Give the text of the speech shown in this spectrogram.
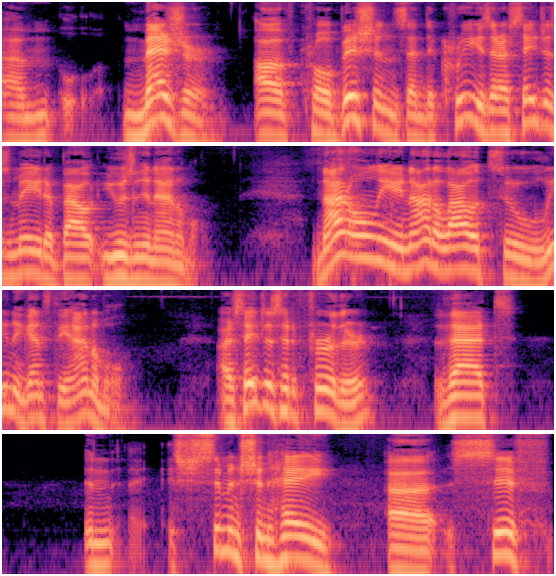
um, measure of prohibitions and decrees that our sages made about using an animal. Not only are you not allowed to lean against the animal, our sages said further that in Simon Shinhei uh, Sif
